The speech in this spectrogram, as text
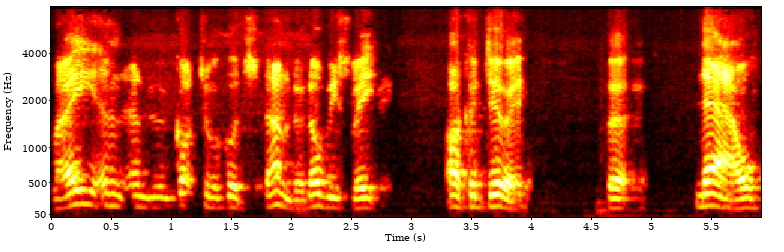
play and, and got to a good standard, obviously I could do it. But now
